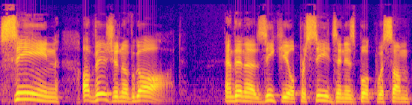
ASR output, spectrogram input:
seeing a vision of God. And then Ezekiel proceeds in his book with some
